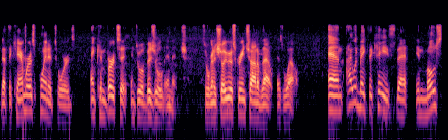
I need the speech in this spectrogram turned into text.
that the camera is pointed towards and converts it into a visual image. So we're going to show you a screenshot of that as well. And I would make the case that in most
